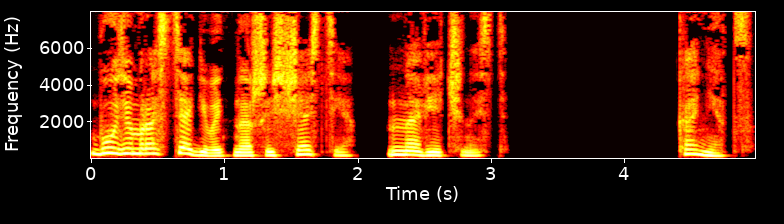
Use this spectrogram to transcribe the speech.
Будем растягивать наше счастье на вечность. Конец.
